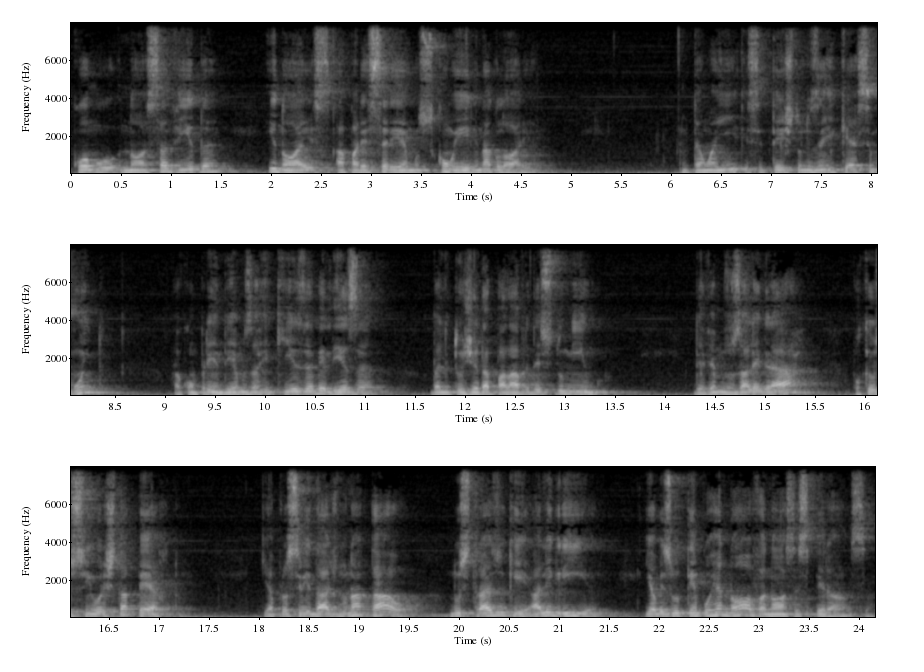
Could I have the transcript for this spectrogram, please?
como nossa vida e nós apareceremos com ele na glória. Então aí esse texto nos enriquece muito a compreendermos a riqueza e a beleza da liturgia da palavra desse domingo. Devemos nos alegrar porque o Senhor está perto e a proximidade do Natal nos traz o que? Alegria e ao mesmo tempo renova a nossa esperança.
